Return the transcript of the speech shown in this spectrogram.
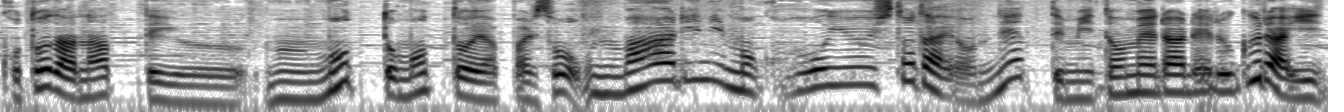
ことだなっていう、うん、もっともっとやっぱりそう周りにもこういう人だよねって認められるぐらい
